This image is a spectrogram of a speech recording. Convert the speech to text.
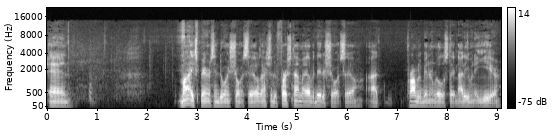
and my experience in doing short sales, actually, the first time I ever did a short sale, I'd probably been in real estate not even a year.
